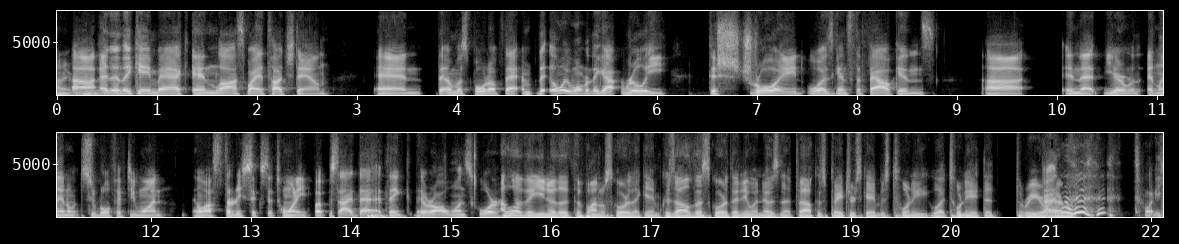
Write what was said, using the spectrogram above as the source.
uh, remember and then they came back and lost by a touchdown, and they almost pulled off that. And the only one where they got really destroyed was against the Falcons uh, in that year when Atlanta went to Super Bowl fifty-one. They lost 36 to 20. But beside that, I think they were all one score. I love that you know the, the final score of that game because all the score that anyone knows in that Falcons Patriots game is twenty what twenty eight to three or whatever. 20.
